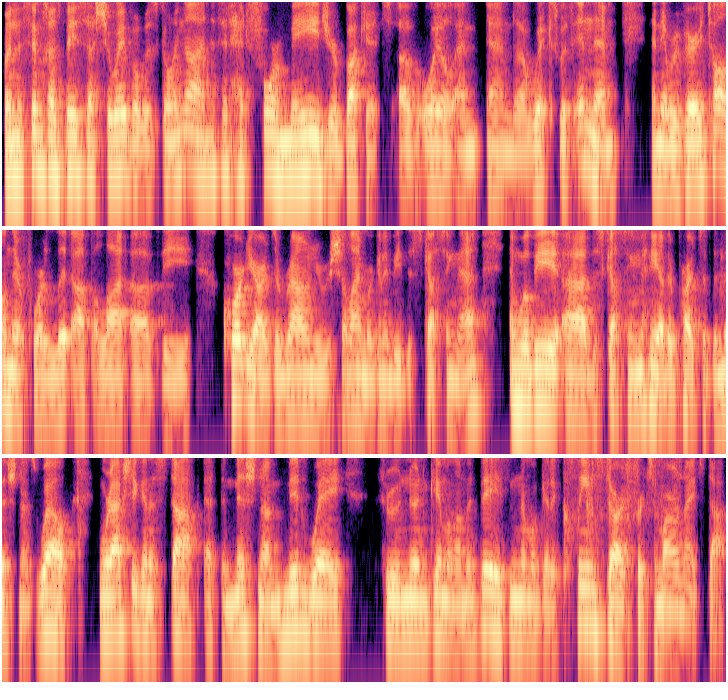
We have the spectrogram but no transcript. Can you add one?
when the Simchas Beis HaShoeva was going on, it had four major buckets of oil and, and uh, wicks within them, and they were very tall and therefore lit up a lot of the courtyards around Yerushalayim. We're going to be discussing that, and we'll be uh, discussing many other parts of the Mishnah as well. We're actually going to stop at the Mishnah midway through Nun Gimel Amid Beis, and then we'll get a clean start for tomorrow night's daf.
